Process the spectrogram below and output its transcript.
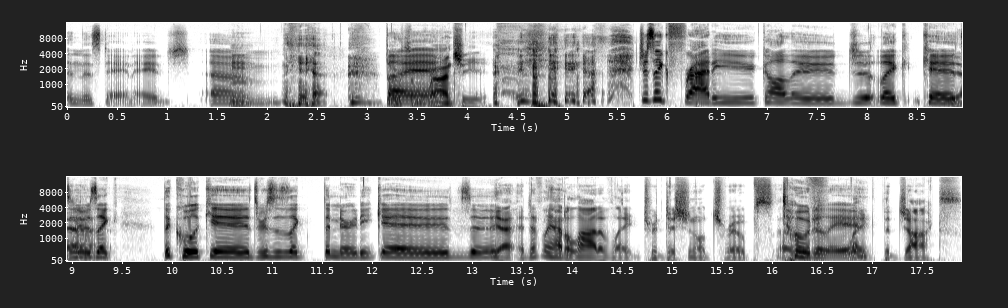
in this day and age. Um, Mm. yeah, but- raunchy. yeah. Just like fratty college like kids, and it was like the cool kids versus like the nerdy kids. Yeah, it definitely had a lot of like traditional tropes. Of, Totally. like the jocks.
